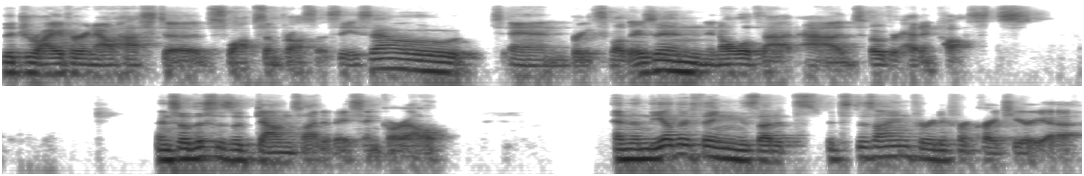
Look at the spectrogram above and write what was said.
the driver now has to swap some processes out and bring some others in, and all of that adds overhead and costs. And so this is a downside of async RL. And then the other thing is that it's, it's designed for a different criteria.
